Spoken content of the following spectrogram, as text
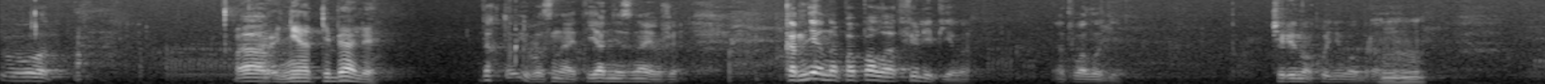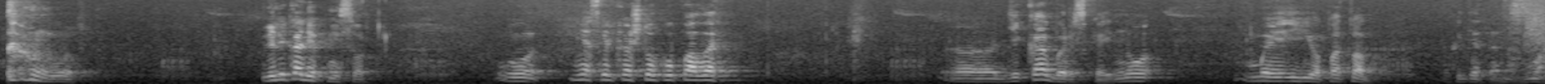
Вот. А, Не от тебя ли? да кто его знает, я не знаю уже. Ко мне она попала от Филиппьева, от Володи. Черенок у него брал. Вот. Великолепный сорт. Вот. Несколько штук упало э, декабрьской, но мы ее потом где-то она. Вот.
